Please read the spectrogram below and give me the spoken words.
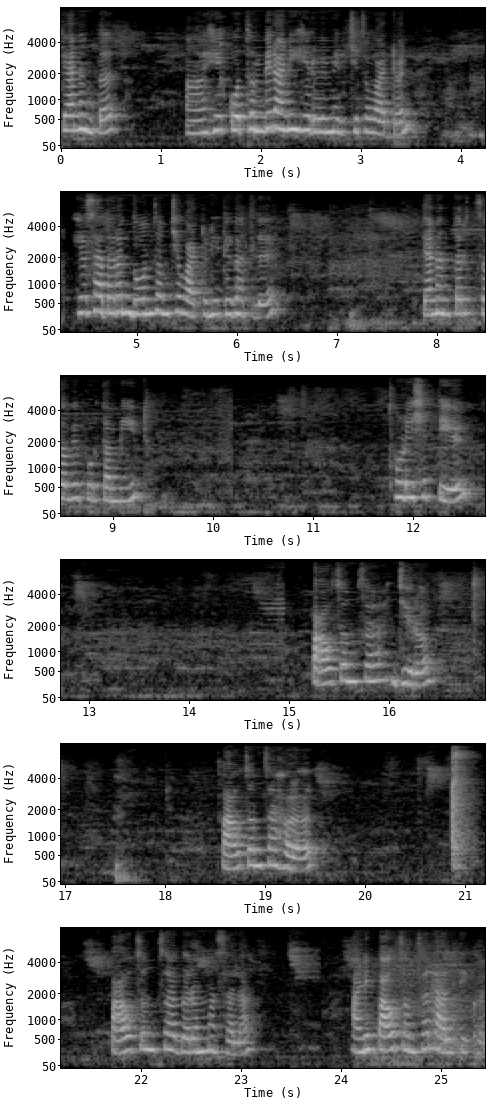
त्यानंतर हे कोथिंबीर आणि हिरवी मिरचीचं वाटण. हे साधारण दोन चमचे वाटण इथे घातलं आहे त्यानंतर चवीपुरता मीठ. थोडेसे तीळ. पाव चमचा जिरं. पाव चमचा हळद पाव चमचा गरम मसाला आणि पाव चमचा लाल तिखट.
